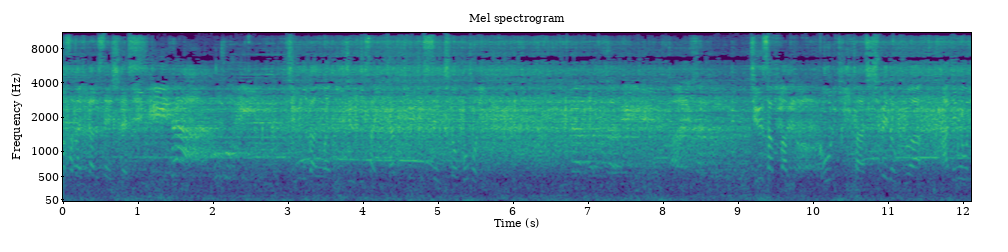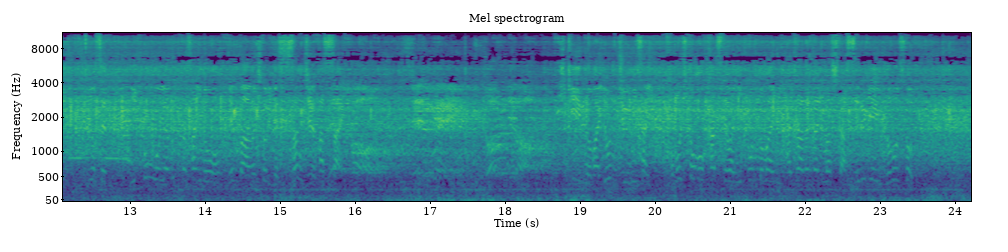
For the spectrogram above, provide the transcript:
さが光る選手です12番は22歳190センチのポポリ13番ゴールキーパーシュベドフはアテネオリンピック予選日本を破った際のメンバーの一です38歳率いるのは42歳この人もかつては日本の前に立ちはだかりましたセルゲイ・ドロズドフ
